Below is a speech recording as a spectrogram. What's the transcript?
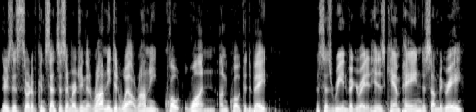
there's this sort of consensus emerging that Romney did well. Romney, quote, won, unquote, the debate. This has reinvigorated his campaign to some degree.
